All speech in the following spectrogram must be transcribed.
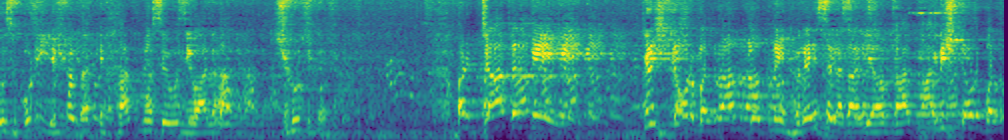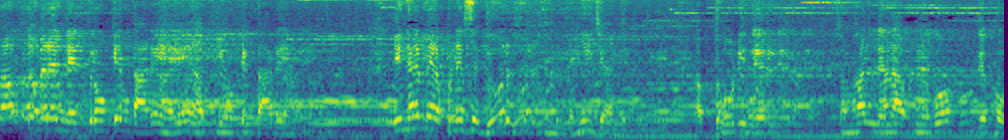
उस बुरी यशोदा के हाथ में से वो निवाला छूट गया। और जा करके कृष्ण और बलराम को अपने हृदय से लगा लिया और कहा कि कृष्ण और बलराम तो मेरे नेत्रों के तारे हैं, आंखियों के तारे हैं। इन्हें मैं अपने से दूर नहीं जाने दूँगी। अब थोड़ी देर संभाल लेना अपने को। देखो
